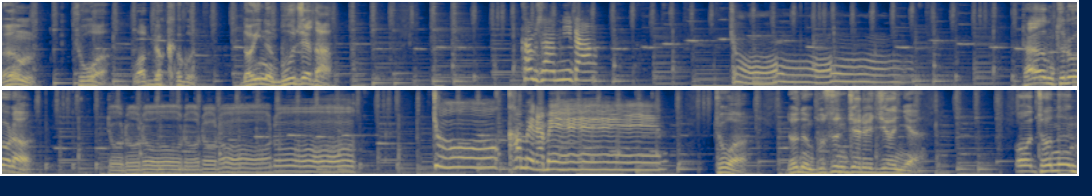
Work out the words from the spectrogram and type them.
음 좋아 완벽하군 너희는 무죄다 감사합니다. 쭉, 다음 들어와라. 뚜루루루루루루. 쭉, 카메라맨. 좋아. 너는 무슨 죄를 지었냐? 어 저는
